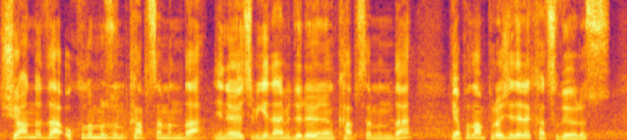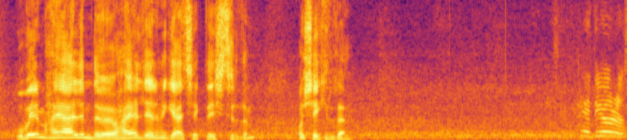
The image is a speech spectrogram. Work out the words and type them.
Şu anda da okulumuzun kapsamında, Din Öğretimi Genel Müdürlüğü'nün kapsamında yapılan projelere katılıyoruz. Bu benim hayalimdi ve hayallerimi gerçekleştirdim. O şekilde. Teşekkür ediyoruz.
